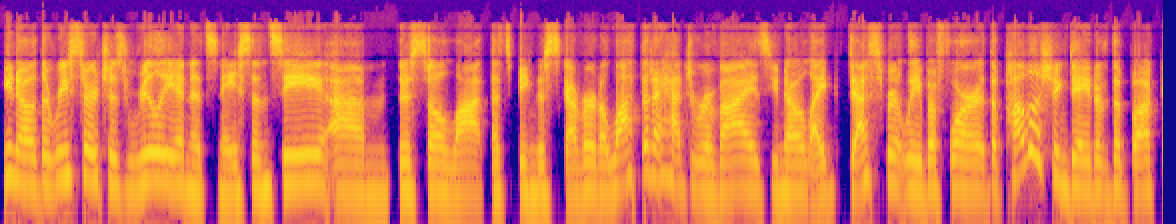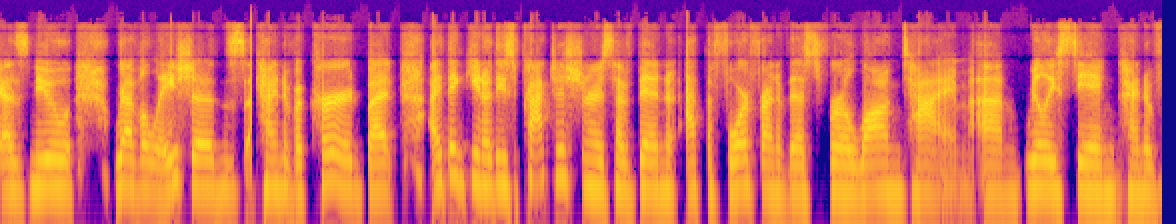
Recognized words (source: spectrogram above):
you know the research is really in its nascency. Um, there's still a lot that's being discovered, a lot that I had to revise, you know, like desperately before the publishing date of the book as new revelations kind of occurred. But I think, you know, these practitioners have been at the forefront of this for a long time, um, really seeing kind of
